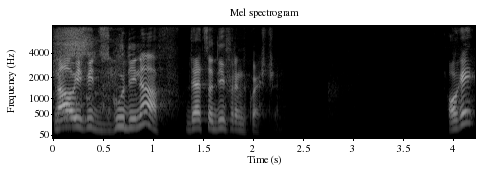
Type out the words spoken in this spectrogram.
Now, if it's good enough, that's a different question. Okay?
